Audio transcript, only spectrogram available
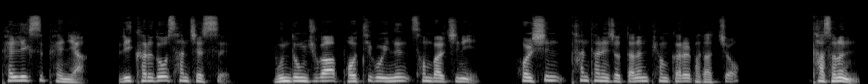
펠릭스 페냐, 리카르도 산체스, 문동주가 버티고 있는 선발진이 훨씬 탄탄해졌다는 평가를 받았죠. 타선은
